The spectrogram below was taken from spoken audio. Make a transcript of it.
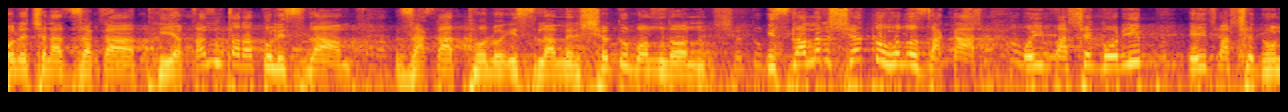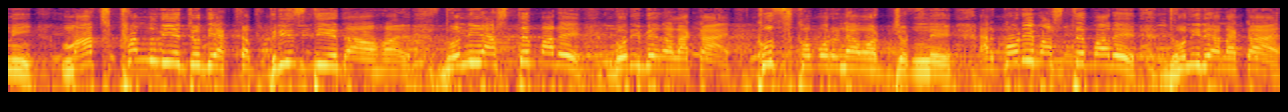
বলেছেন আজ জাকাত হিয়া কান্তারাতুল ইসলাম। জাকাত হলো ইসলামের সেতু বন্ধন। ইসলামের সেতু হলো জাকাত। ওই পাশে গরিব, এই পাশে ধনী। মাঝখান দিয়ে যদি একটা ব্রিজ দিয়ে দেওয়া হয়, ধনী আসতে পারে গরিবের এলাকায় খোঁজ খবর নেওয়ার জন্য। আর গরিব আসতে পারে ধনীর এলাকায়।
